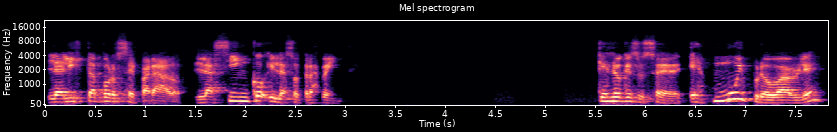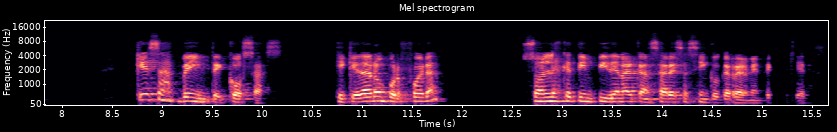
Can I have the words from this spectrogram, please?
la lista por separado, las 5 y las otras 20. ¿Qué es lo que sucede? Es muy probable que esas 20 cosas que quedaron por fuera son las que te impiden alcanzar esas cinco que realmente quieres.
